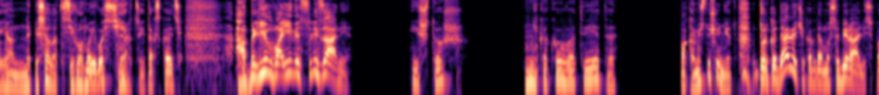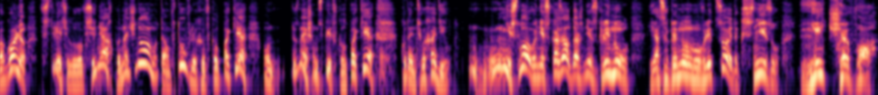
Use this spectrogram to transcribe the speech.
я написал от всего моего сердца и, так сказать, облил во имя слезами. И что ж, никакого ответа. Пока мест еще нет. Только давеча, когда мы собирались в погоню, встретил его в сенях по-ночному, там в туфлях и в колпаке. Он, ты знаешь, он спит в колпаке, куда-нибудь выходил. Ни слова не сказал, даже не взглянул. Я заглянул ему в лицо, и так снизу ничего.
